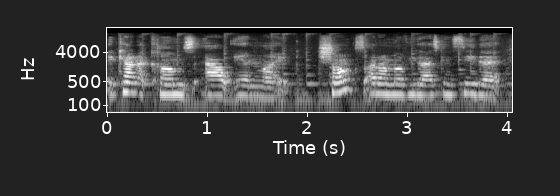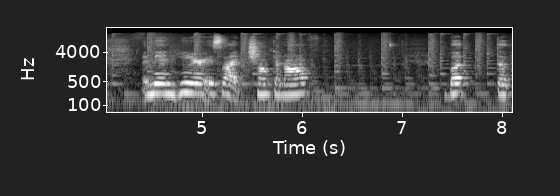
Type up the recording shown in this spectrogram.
it kind of comes out in like chunks. I don't know if you guys can see that. And then here it's like chunking off. But the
